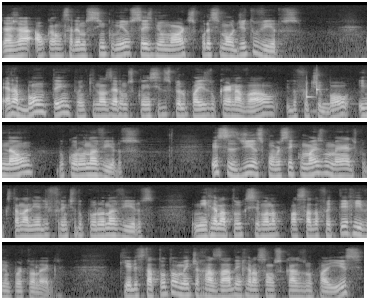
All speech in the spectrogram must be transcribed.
Já já alcançaremos 5 mil, 6 mil mortes por esse maldito vírus. Era bom tempo em que nós éramos conhecidos pelo país do carnaval e do futebol e não do coronavírus. Esses dias conversei com mais um médico que está na linha de frente do coronavírus e me relatou que semana passada foi terrível em Porto Alegre, que ele está totalmente arrasado em relação aos casos no país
